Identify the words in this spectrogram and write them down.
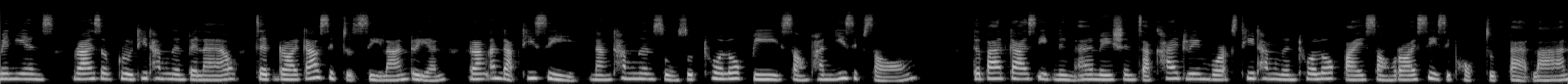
Minions Rise of Gru ที่ทำเงินไปแล้ว 790.4 ล้านเหรียญ รั้งอันดับที่ 4 หนังทำเงินสูงสุดทั่วโลกปี 2022 The Bad Guys อีกหนึ่งแอนิเมชันจากค่าย DreamWorks ที่ทำเงินทั่วโลกไป 246.8 ล้าน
